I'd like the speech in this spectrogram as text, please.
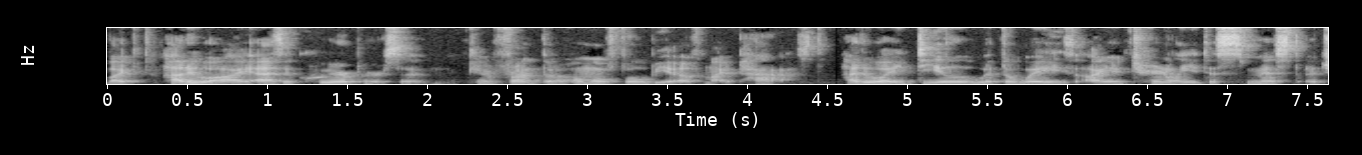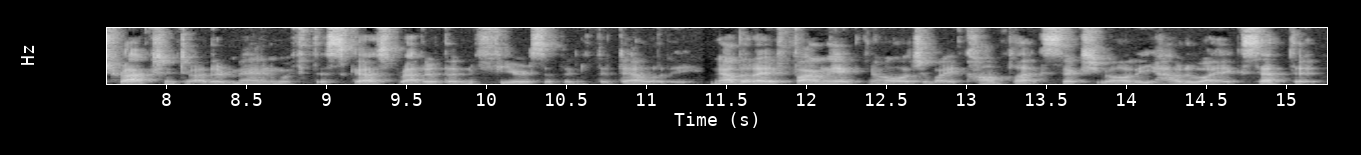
Like, how do I, as a queer person, confront the homophobia of my past? How do I deal with the ways I internally dismissed attraction to other men with disgust rather than fears of infidelity? Now that I finally acknowledge my complex sexuality, how do I accept it?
